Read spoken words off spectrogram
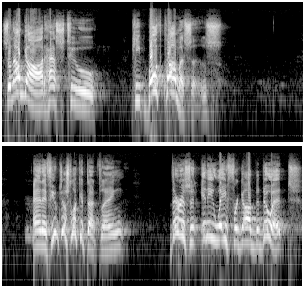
So now God has to keep both promises. And if you just look at that thing, there isn't any way for God to do it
